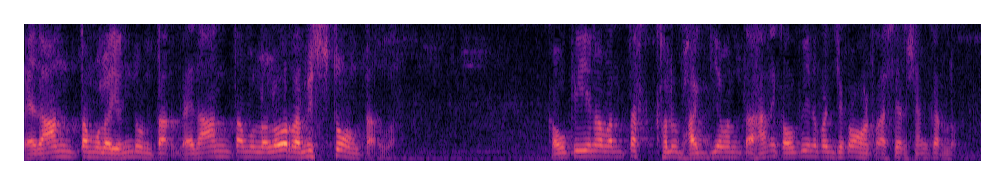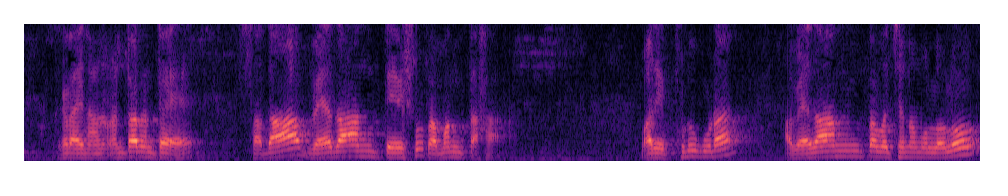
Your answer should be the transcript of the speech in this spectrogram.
వేదాంతముల ఎందు ఉంటారు. వేదాంతములలో రమిస్తూ ఉంటారు వారు. కౌపీనవంత ఖలు భాగ్యవంత అని కౌపీన పంచకం ఒకటి రాశారు శంకర్లు. అక్కడ ఆయన అంటారంటే సదా వేదాంతేషు రమంత. వారు ఎప్పుడూ కూడా ఆ వేదాంత వచనములలో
